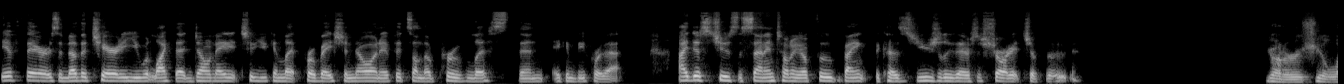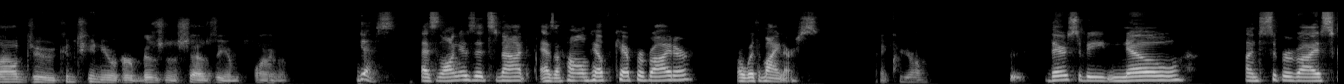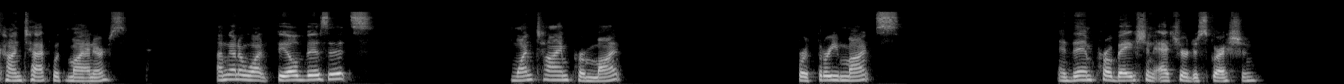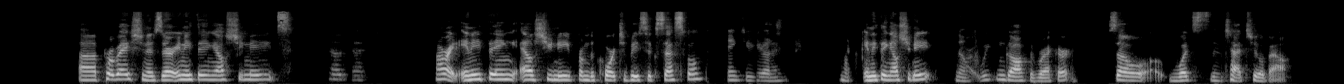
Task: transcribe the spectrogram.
if there is another charity you would like that donated to, you can let probation know. And if it's on the approved list, then it can be for that. I just choose the San Antonio Food Bank because usually there's a shortage of food. Your Honor, is she allowed to continue her business as the employment? Yes, as long as it's not as a home health care provider or with minors. Thank you, Your Honor. There's to be no unsupervised contact with minors. I'm going to want field visits one time per month. for three months. And then probation at your discretion. Uh, probation, is there anything else she needs? Okay. All right, anything else you need from the court to be successful? Thank you, Your Honor. Anything else you need? No. All right, We can go off the record. So what's the tattoo about?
